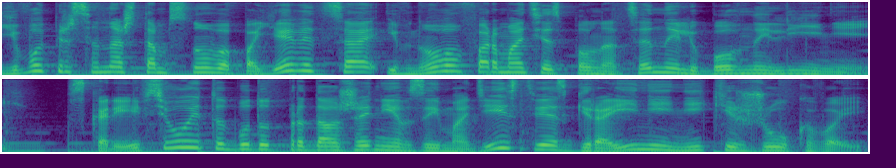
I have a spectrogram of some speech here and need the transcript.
Его персонаж там снова появится и в новом формате с полноценной любовной линией. Скорее всего, это будут продолжения взаимодействия с героиней Ники Жуковой.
